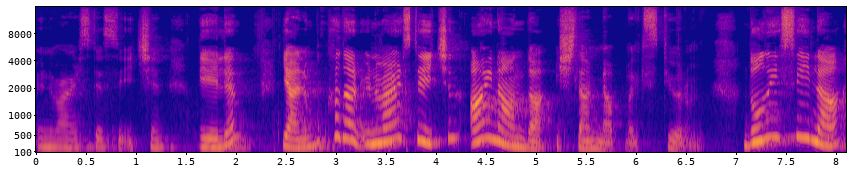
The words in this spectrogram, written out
Üniversitesi için diyelim. Yani bu kadar üniversite için aynı anda işlem yapmak istiyorum. Dolayısıyla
